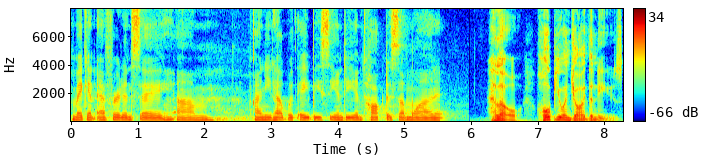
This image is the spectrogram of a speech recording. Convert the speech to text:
make an effort and say, um, I need help with A, B, C, and D, and talk to someone. Hello. Hope you enjoyed the news.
